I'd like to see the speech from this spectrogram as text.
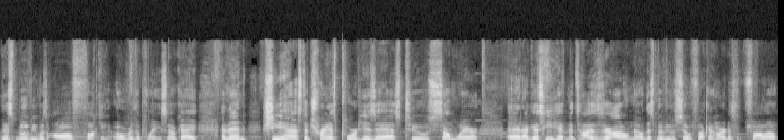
this movie was all fucking over the place, okay? And then she has to transport his ass to somewhere and I guess he hypnotizes her. I don't know. This movie was so fucking hard to follow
